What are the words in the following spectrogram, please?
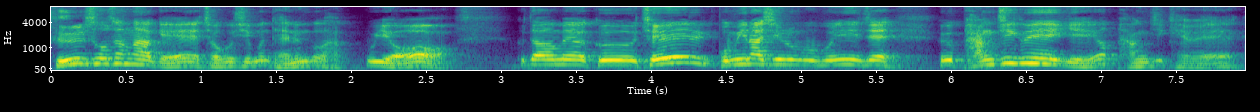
덜 소상하게 적으시면 되는 것 같고요. 그 다음에 그 제일 고민하시는 부분이 이제 그 방지 계획이에요. 방지 계획.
